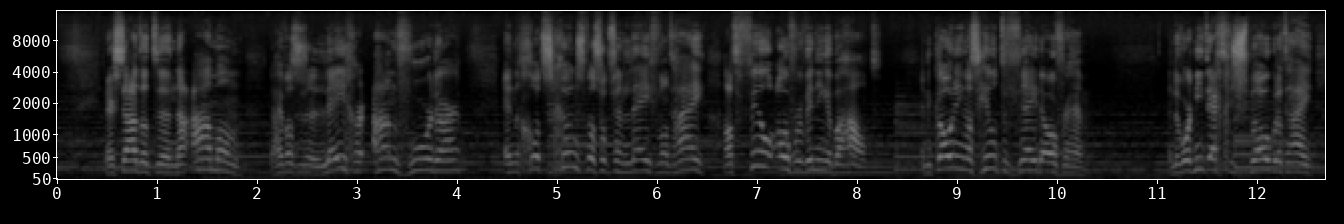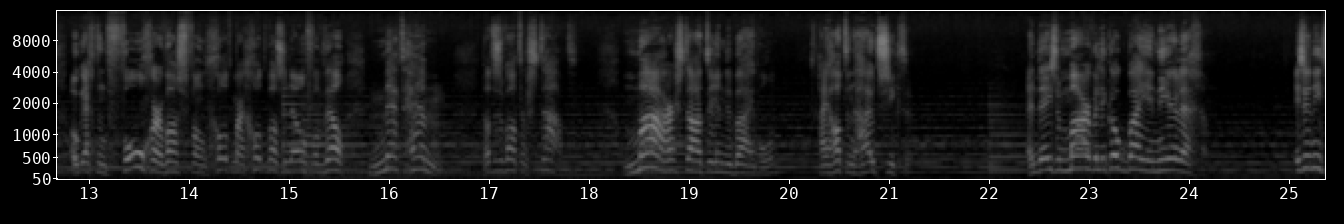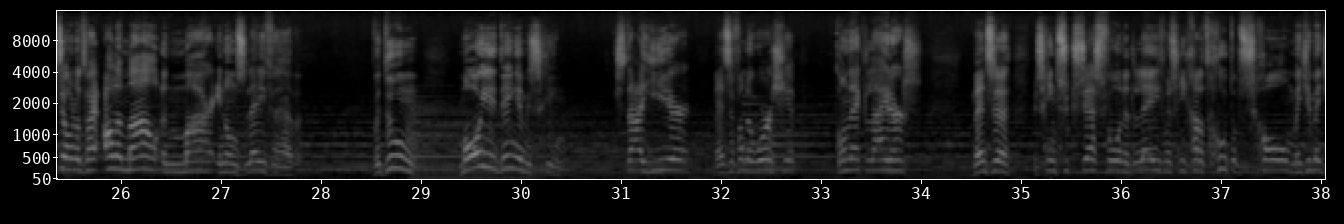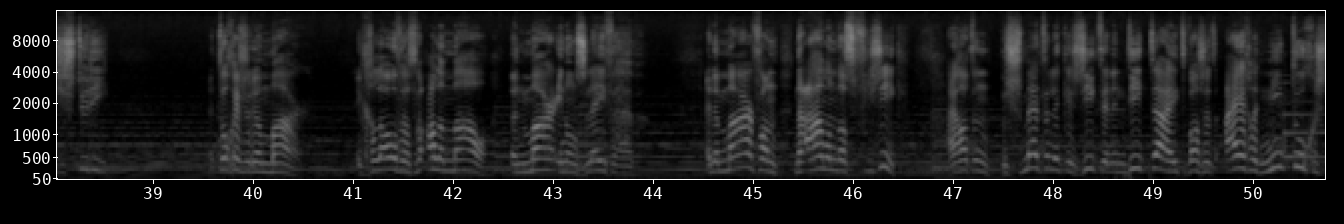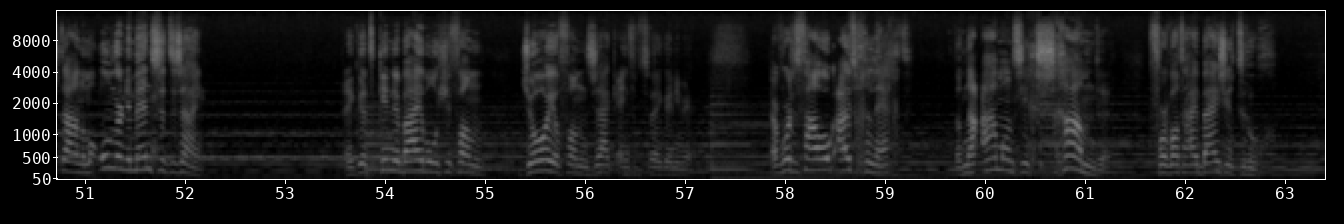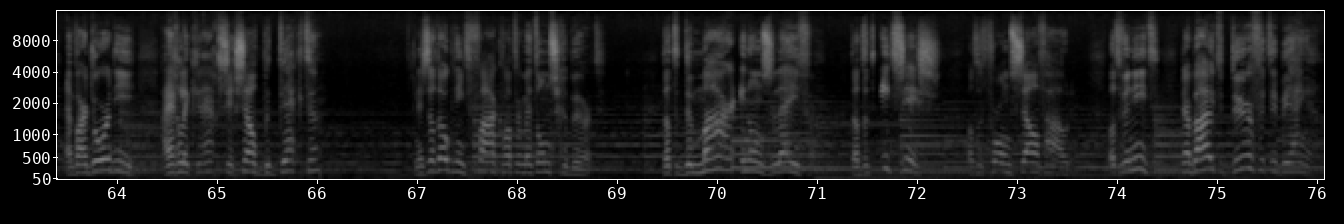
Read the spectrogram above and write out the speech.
Daar staat dat uh, Naaman, hij was dus een legeraanvoerder. En Gods gunst was op zijn leven, want hij had veel overwinningen behaald. En de koning was heel tevreden over hem. En er wordt niet echt gesproken dat hij ook echt een volger was van God, maar God was in elk geval wel met hem. Dat is wat er staat. Maar, staat er in de Bijbel, hij had een huidziekte. En deze maar wil ik ook bij je neerleggen. Is het niet zo dat wij allemaal een maar in ons leven hebben? We doen mooie dingen misschien. Ik sta hier, mensen van de worship, connect-leiders. Mensen misschien succesvol in het leven, misschien gaat het goed op school, met je, met je studie. En toch is er een maar. Ik geloof dat we allemaal een maar in ons leven hebben. En de maar van Naaman was fysiek. Hij had een besmettelijke ziekte en in die tijd was het eigenlijk niet toegestaan om onder de mensen te zijn. Ik het kinderbijbeltje van Joy of van Zack, een van de twee, ik weet niet meer. Daar wordt het verhaal ook uitgelegd dat Naaman zich schaamde voor wat hij bij zich droeg. En waardoor hij eigenlijk zichzelf bedekte. En is dat ook niet vaak wat er met ons gebeurt? Dat de maar in ons leven, dat het iets is wat we voor onszelf houden. Wat we niet naar buiten durven te brengen.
